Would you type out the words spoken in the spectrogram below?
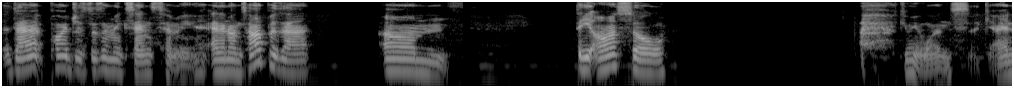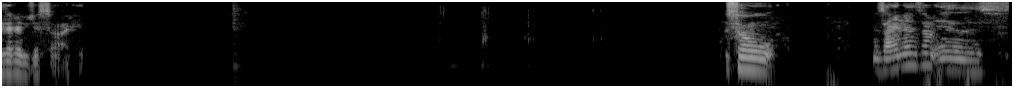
that part just doesn't make sense to me. And then on top of that, um, they also give me one second. I literally just saw it. So, Zionism is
